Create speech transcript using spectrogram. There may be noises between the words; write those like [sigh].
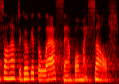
Guess I'll have to go get the last sample myself.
